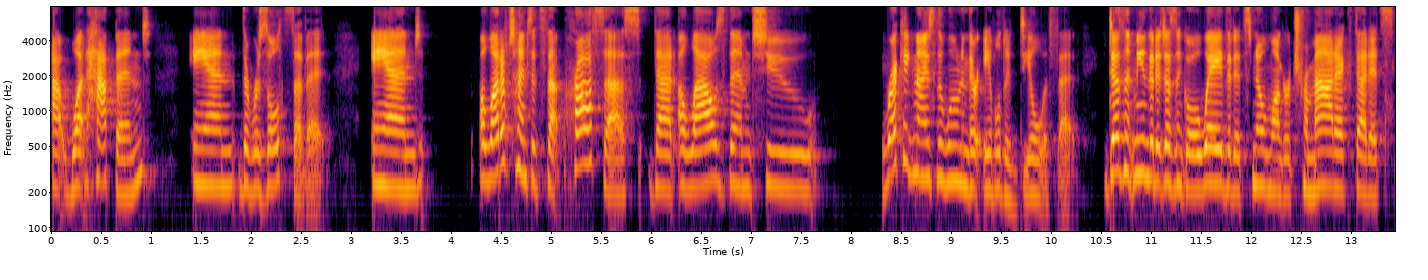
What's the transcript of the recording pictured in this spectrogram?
at what happened and the results of it and a lot of times it's that process that allows them to recognize the wound and they're able to deal with it. It doesn't mean that it doesn't go away, that it's no longer traumatic, that it's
